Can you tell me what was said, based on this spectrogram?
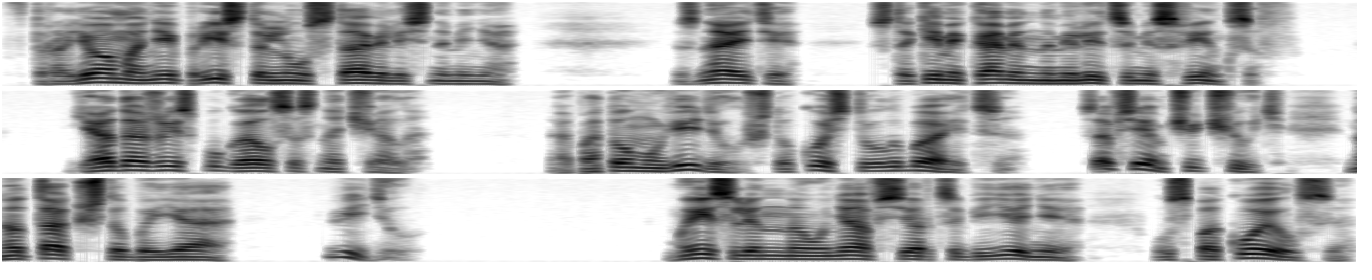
Втроем они пристально уставились на меня. Знаете, с такими каменными лицами сфинксов. Я даже испугался сначала. А потом увидел, что Костя улыбается. Совсем чуть-чуть, но так, чтобы я видел мысленно уняв сердцебиение, успокоился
